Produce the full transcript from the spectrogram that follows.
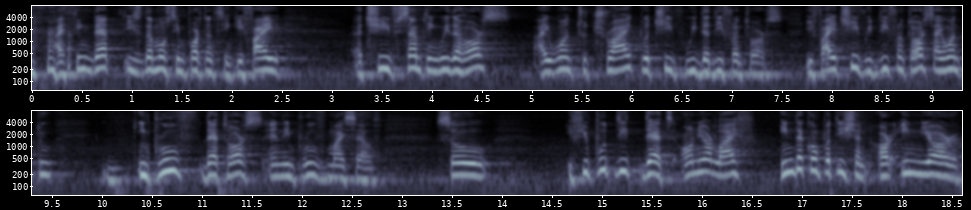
I think that is the most important thing. If I achieve something with a horse, I want to try to achieve with a different horse. If I achieve with different horse, I want to improve that horse and improve myself. So, if you put it, that on your life, in the competition or in your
